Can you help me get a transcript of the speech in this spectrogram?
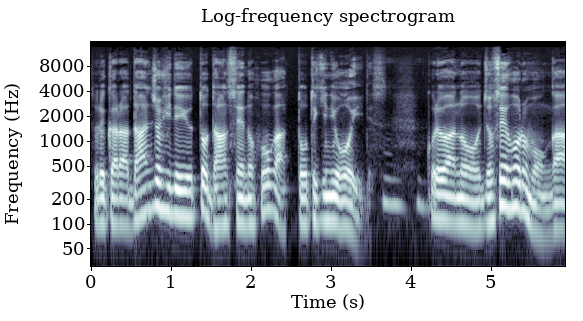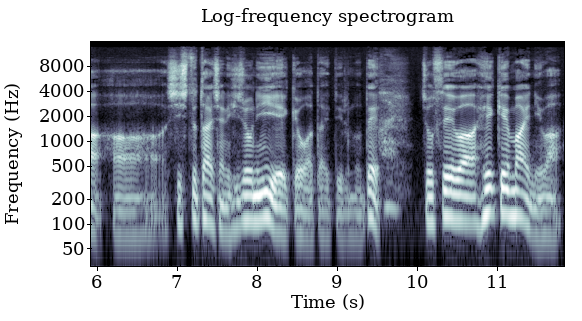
それから男女比でいうと男性の方が圧倒的に多いです。これはあの女性ホルモンがあー脂質代謝に非常にいい影響を与えているので、はい女性は閉経前には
